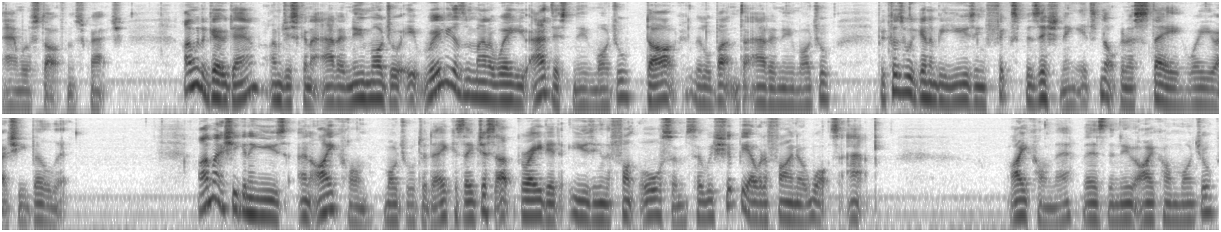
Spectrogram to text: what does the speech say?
and we'll start from scratch. I'm going to go down. I'm just going to add a new module. It really doesn't matter where you add this new module. Dark, little button to add a new module. Because we're going to be using fixed positioning, it's not going to stay where you actually build it. I'm actually going to use an icon module today because they've just upgraded using the font awesome. So we should be able to find a WhatsApp icon there. There's the new icon module.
